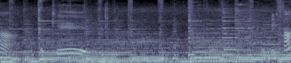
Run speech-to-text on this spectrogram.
ค่ะ โอเค เห็นไหมคะ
